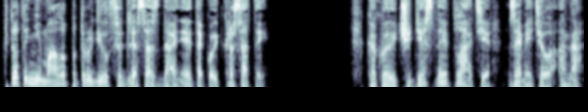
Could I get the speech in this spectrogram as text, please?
Кто-то немало потрудился для создания такой красоты. «Какое чудесное платье!» — заметила она.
